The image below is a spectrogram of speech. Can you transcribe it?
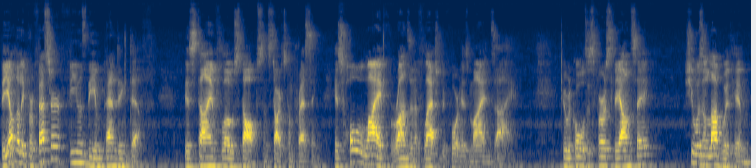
The elderly professor feels the impending death. His time flow stops and starts compressing. His whole life runs in a flash before his mind's eye. He recalls his first fiancée. She was in love with him,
